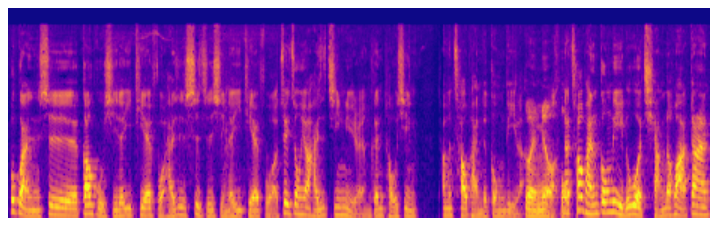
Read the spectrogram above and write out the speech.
不管是高股息的 ETF 还是市值型的 ETF 啊，最重要还是经理人跟投信他们操盘的功力了。对，没有错。那操盘功力如果强的话，当然。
